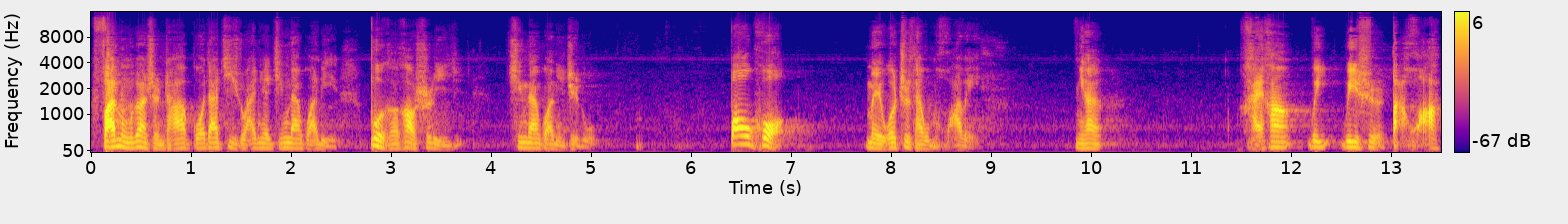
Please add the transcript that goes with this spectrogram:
反垄断审查、国家技术安全清单管理、不可靠实体清单管理制度，包括美国制裁我们华为。你看，海康威威视、大华，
